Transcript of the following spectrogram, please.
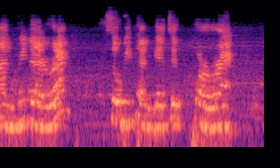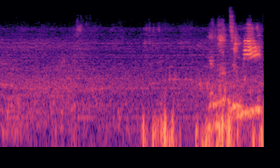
and redirect so we can get it correct. You know, to me,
